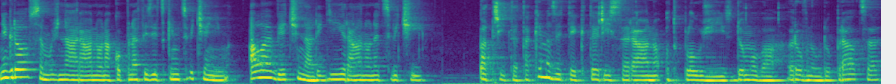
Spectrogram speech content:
Někdo se možná ráno nakopne fyzickým cvičením, ale většina lidí ráno necvičí. Patříte taky mezi ty, kteří se ráno odplouží z domova rovnou do práce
